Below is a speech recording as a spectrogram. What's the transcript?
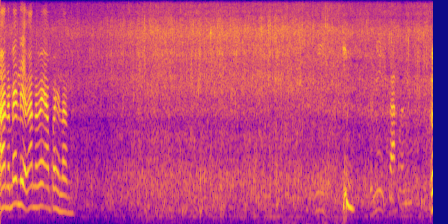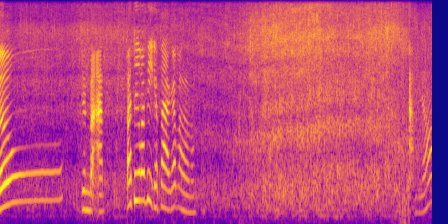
อันนั้นแม่เลือกอันนั้นแม่เอาไปให้เราตัวนี้จักละลูกเอ้าจนบาดป้าถือมาพี่กระตายครับอะไรนะถามพี่เนาะ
